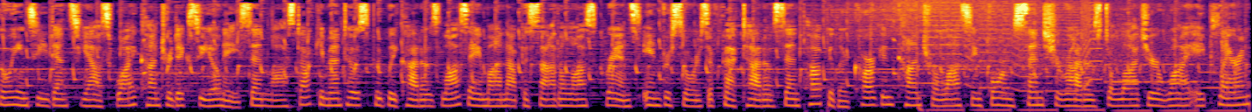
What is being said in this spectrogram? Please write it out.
coincidencias y contradicciones en los documentos publicados la semana pasada los grandes inversores afectados en popular cargan contra los informes censurados de la y aclaran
